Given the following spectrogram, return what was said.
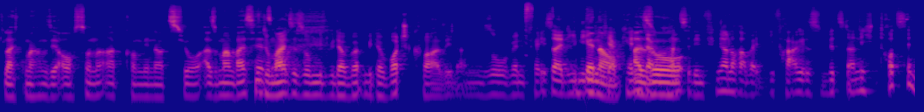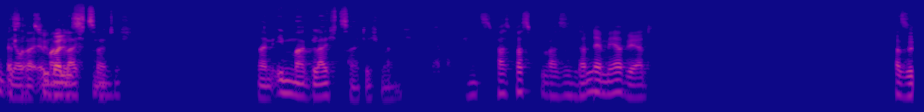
Vielleicht machen sie auch so eine Art Kombination. Also man weiß ja jetzt Du meinst es so mit, mit, der, mit der Watch quasi dann. So, wenn Face ID nicht, Genau, nicht erkennt, also- dann kannst du den Finger noch, aber die Frage ist, wird es dann nicht trotzdem ja, besser oder zu immer überlisten? gleichzeitig. Nein, immer gleichzeitig, meine ich. Ja, aber bringt's, was, was, was ist denn dann der Mehrwert? Also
